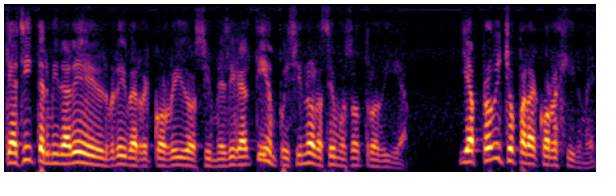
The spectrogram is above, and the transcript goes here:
Que allí terminaré el breve recorrido si me llega el tiempo y si no lo hacemos otro día. Y aprovecho para corregirme.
